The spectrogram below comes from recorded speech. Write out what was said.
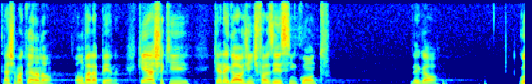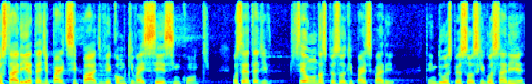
Você acha bacana ou não? Ou não vale a pena? Quem acha que, que é legal a gente fazer esse encontro? Legal. Gostaria até de participar, de ver como que vai ser esse encontro. Gostaria até de ser uma das pessoas que participaria. Tem duas pessoas que gostaria,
